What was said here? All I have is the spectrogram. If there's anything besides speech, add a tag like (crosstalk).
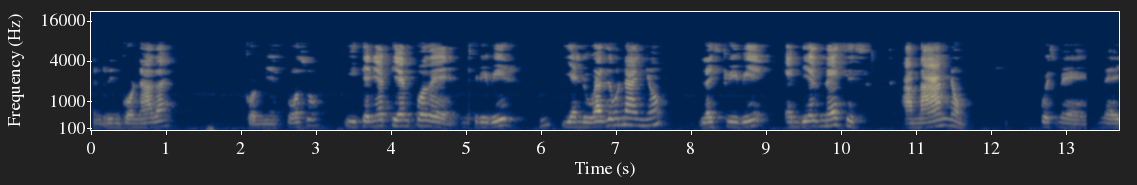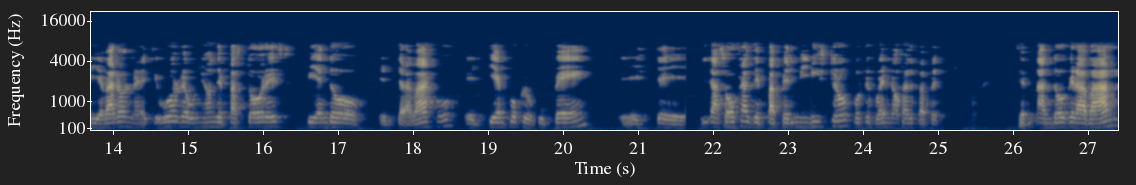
rinconada con mi esposo y tenía tiempo de escribir. Y en lugar de un año, la escribí en 10 meses, a mano. Pues me me llevaron, eh, hubo reunión de pastores viendo el trabajo, el tiempo que ocupé, este, las hojas de papel ministro, porque fue en hojas de papel. Se mandó grabar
